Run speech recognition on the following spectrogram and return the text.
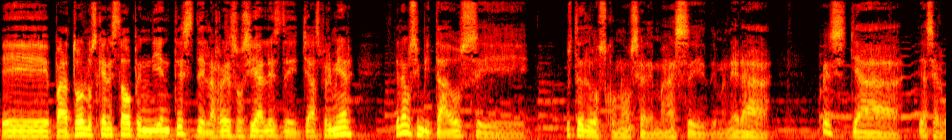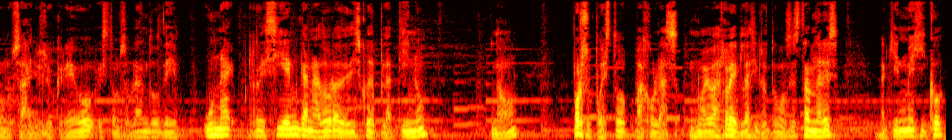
eh, para todos los que han estado pendientes de las redes sociales de Jazz Premier, tenemos invitados, eh, usted los conoce además eh, de manera, pues ya hace algunos años yo creo, estamos hablando de una recién ganadora de disco de platino, ¿no? Por supuesto, bajo las nuevas reglas y los nuevos estándares aquí en México,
